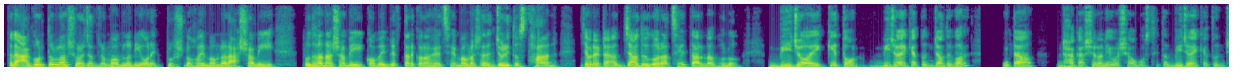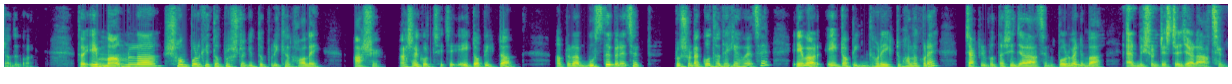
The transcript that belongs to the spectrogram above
তাহলে আগরতলা ষড়যন্ত্র মামলা নিয়ে অনেক প্রশ্ন হয়। মামলার আসামি, প্রধান আসামি, কবে গ্রেফতার করা হয়েছে? মামলার সাথে জড়িত স্থান, যেমন একটা জাদুঘর আছে, তার নাম হলো বিজয় কেতন। বিজয় কেতন জাদুঘর। এটা ঢাকা সেনানিবাসে অবস্থিত বিজয় কেতন জাদুঘর। তো এই মামলা সম্পর্কিত প্রশ্ন কিন্তু পরীক্ষার হলে আসে। আশা করছি যে এই টপিকটা আপনারা বুঝতে পেরেছেন। প্রশ্নটা কোথা থেকে হয়েছে? এবার এই টপিক ধরে একটু ভালো করে চাকরি প্রত্যাশী যারা আছেন পড়বেন বা অ্যাডমিশন টেস্টে যারা আছেন।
